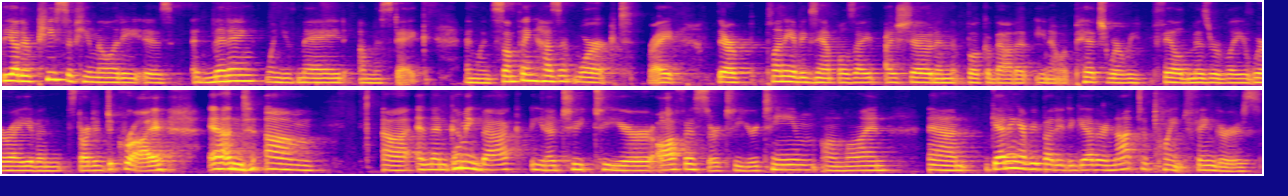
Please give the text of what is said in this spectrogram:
the other piece of humility is admitting when you've made a mistake and when something hasn't worked, right? There are plenty of examples I, I showed in the book about it, you know, a pitch where we failed miserably, where I even started to cry. And, um, uh, and then coming back, you know, to, to your office or to your team online and getting everybody together, not to point fingers,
